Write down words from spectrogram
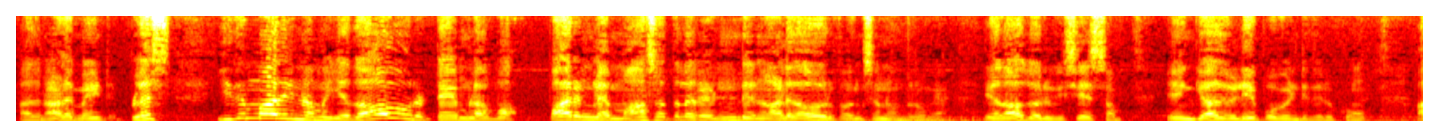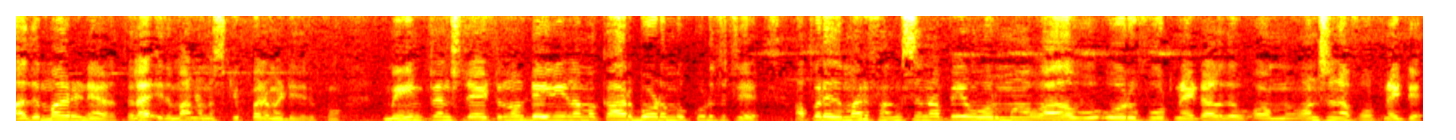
அதனால மெயின் பிளஸ் இது மாதிரி நம்ம ஏதாவது ஒரு டைம்ல வா பாருங்களேன் மாசத்துல ரெண்டு நாள் ஏதாவது ஒரு ஃபங்க்ஷன் வந்துருங்க. ஏதாவது ஒரு விசேஷம். எங்கேயாவது வெளியே போக வேண்டியது இருக்கும். அது மாதிரி நேரத்துல இது மாதிரி நம்ம ஸ்கிப் பண்ண வேண்டியது இருக்கும். மெயின்டெனன்ஸ் டயட்னும் டெய்லி நம்ம கார்பு உடம்பு கொடுத்துட்டு அப்புறம் இது மாதிரி ஃபங்க்ஷன் அப்பயும் ஒரு மா ஒரு ஃபோர்ட் நைட் அல்லது ஒன்ஸ் இன் ஃபோர்ட் நைட்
